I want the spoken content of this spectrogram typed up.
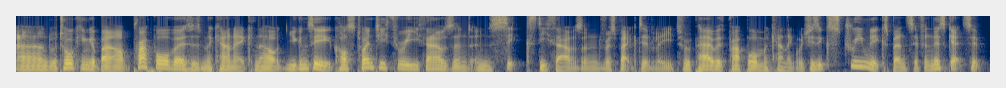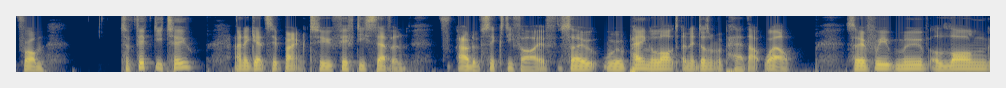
and we're talking about Prapor versus Mechanic. Now, you can see it costs 23,000 and 60,000 respectively to repair with Prapor Mechanic, which is extremely expensive, and this gets it from to 52 and it gets it back to 57 out of 65. So we're paying a lot and it doesn't repair that well. So if we move along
